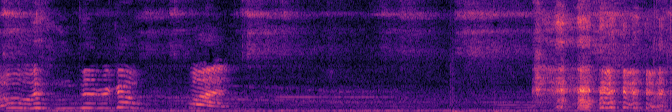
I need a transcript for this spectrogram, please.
oh, there we go. One.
